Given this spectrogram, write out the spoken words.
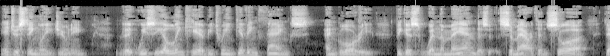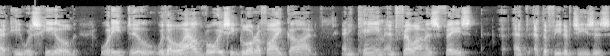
Interestingly, Junie, that we see a link here between giving thanks and glory, because when the man, the Samaritan, saw that he was healed, what did he do? With a loud voice, he glorified God. And he came and fell on his face at, at the feet of Jesus,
